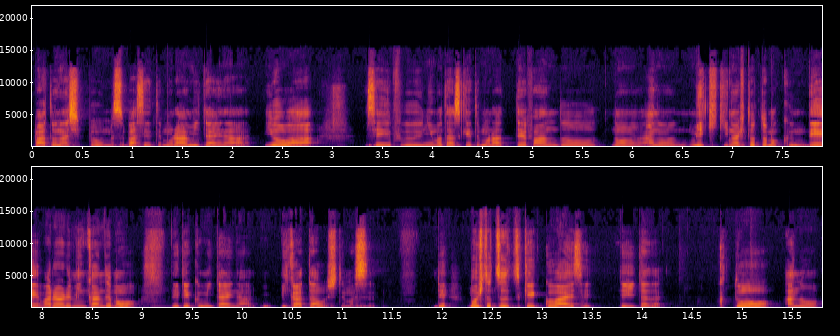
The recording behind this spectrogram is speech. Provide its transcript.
パートナーシップを結ばせてもらうみたいな、要は、政府にも助けてもらって、ファンドの、あの、目利きの人とも組んで、我々民間でも出ていくみたいな見方をしてます。で、もう一つ付け加えていただくと、あの、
